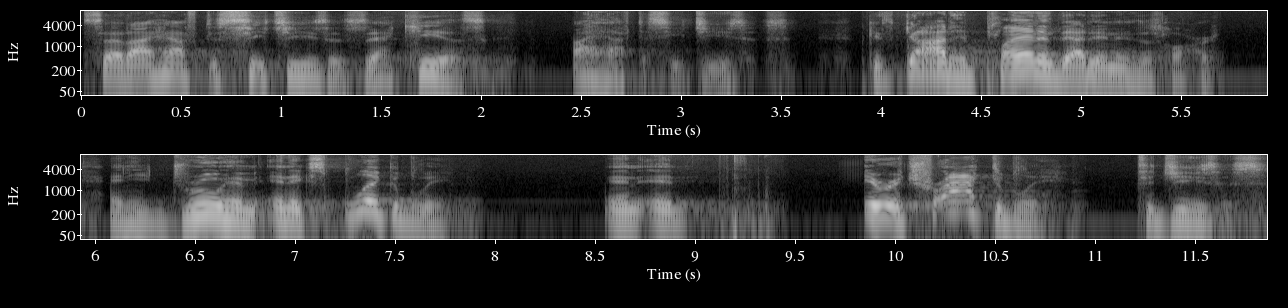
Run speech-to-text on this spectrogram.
said, I have to see Jesus. Zacchaeus, I have to see Jesus. Because God had planted that in his heart, and he drew him inexplicably and, and irretractably to Jesus.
